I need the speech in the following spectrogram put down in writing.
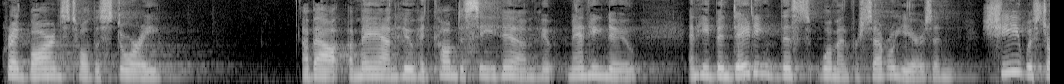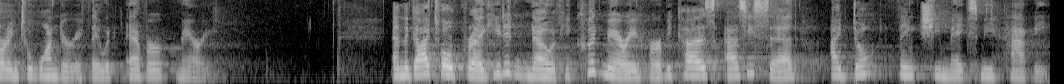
Craig Barnes told the story about a man who had come to see him, a man he knew, and he'd been dating this woman for several years, and she was starting to wonder if they would ever marry. And the guy told Craig he didn't know if he could marry her because, as he said, I don't think she makes me happy.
